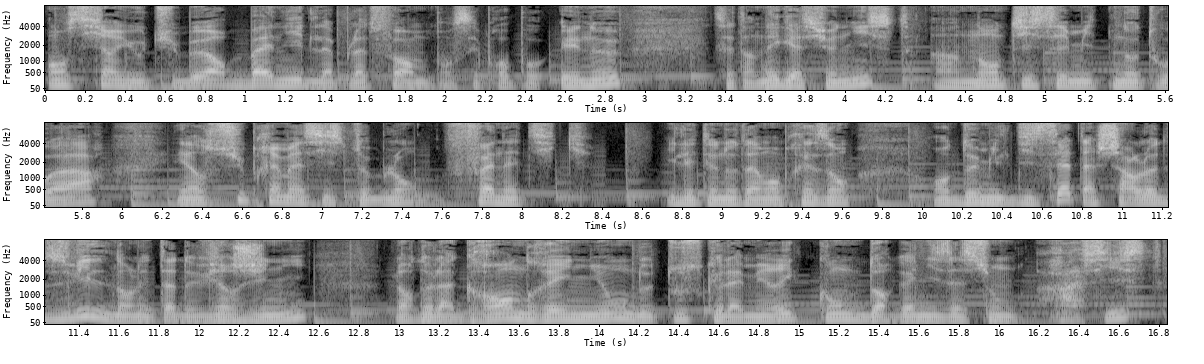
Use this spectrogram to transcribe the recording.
Ancien youtubeur banni de la plateforme pour ses propos haineux, c'est un négationniste, un antisémite notoire et un suprémaciste blanc fanatique. Il était notamment présent en 2017 à Charlottesville, dans l'État de Virginie, lors de la grande réunion de tout ce que l'Amérique compte d'organisations racistes,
